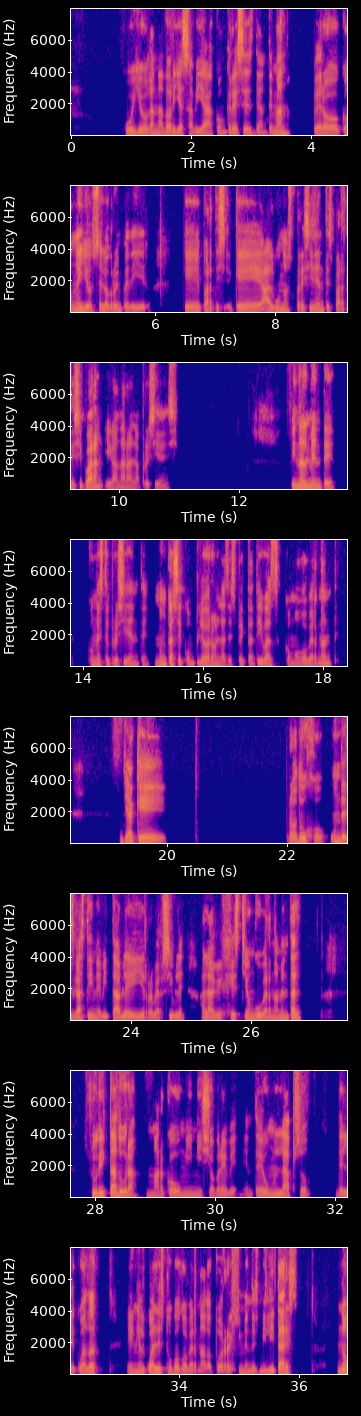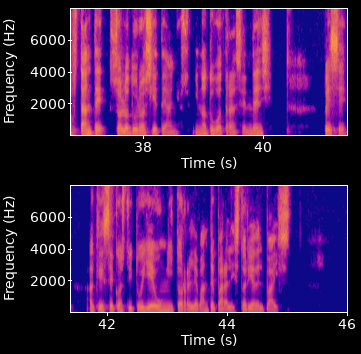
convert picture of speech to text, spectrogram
cuyo ganador ya sabía con creces de antemano, pero con ello se logró impedir que, que algunos presidentes participaran y ganaran la presidencia. Finalmente, con este presidente nunca se cumplieron las expectativas como gobernante, ya que produjo un desgaste inevitable e irreversible a la gestión gubernamental. Su dictadura marcó un inicio breve entre un lapso del Ecuador, en el cual estuvo gobernado por regímenes militares. No obstante, solo duró siete años y no tuvo trascendencia, pese a que se constituye un hito relevante para la historia del país.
